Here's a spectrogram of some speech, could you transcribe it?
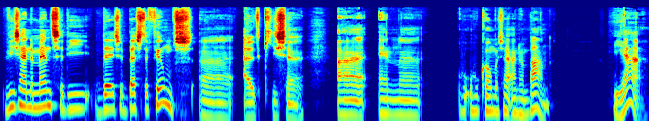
Wie zijn de mensen die deze beste films eh, uitkiezen? Eh, en eh, hoe, hoe komen zij aan hun baan? Ja,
